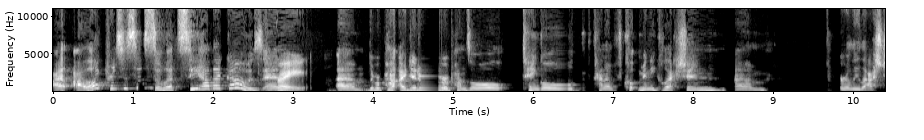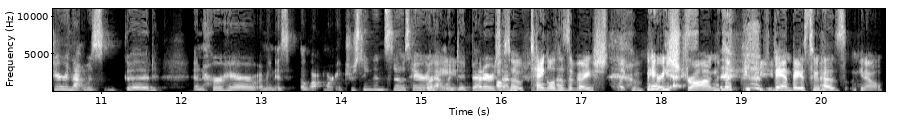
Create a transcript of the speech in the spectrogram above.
I, I like princesses, so let's see how that goes. And right um the Rap- i did a rapunzel tangled kind of mini collection um early last year and that was good. And her hair i mean is a lot more interesting than snow's hair right. and that one did better so also I'm, tangled has a very like very strong fan base who has you know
